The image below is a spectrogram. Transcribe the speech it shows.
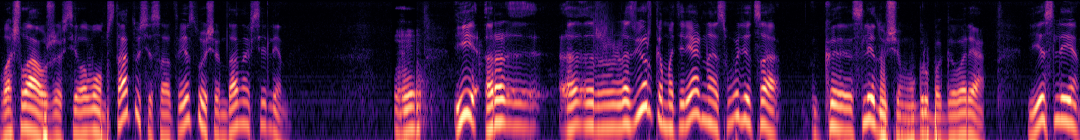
вошла уже в силовом статусе, соответствующем данной вселенной. Угу. И э, развертка материальная сводится к следующему, грубо говоря. Если,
